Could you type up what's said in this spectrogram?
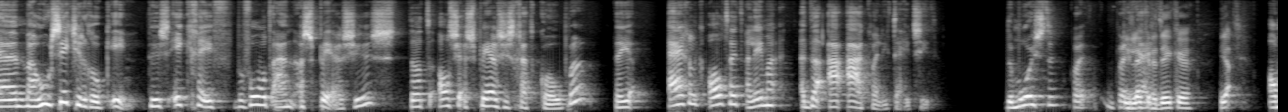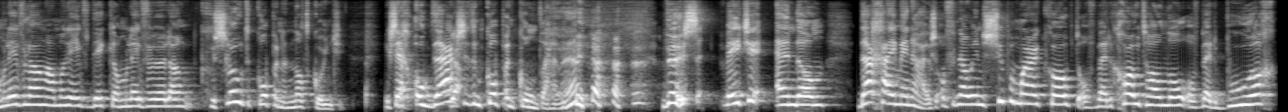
En, maar hoe zit je er ook in? Dus ik geef bijvoorbeeld aan asperges dat als je asperges gaat kopen, dat je eigenlijk altijd alleen maar de AA-kwaliteit ziet. De mooiste kwaliteit. Die lekkere dikke. Ja. Allemaal even lang, allemaal even dik, allemaal even lang. Gesloten kop en een nat kontje. Ik zeg, ook daar Ja. zit een kop en kont aan. Hè? Dus, weet je, en dan, daar ga je mee naar huis. Of je nou in de supermarkt koopt, of bij de groothandel, of bij de boer.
